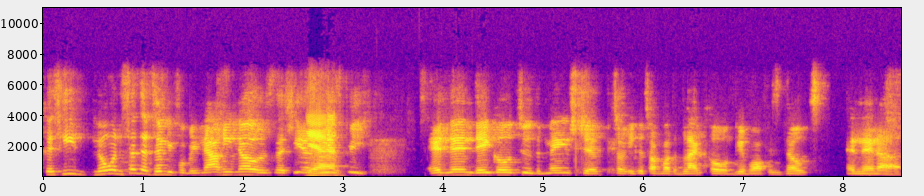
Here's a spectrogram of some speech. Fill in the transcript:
because he no one said that to him before. But now he knows that she has Yeah. ESP. And then they go to the main ship so he could talk about the black hole and give off his notes. And then uh,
